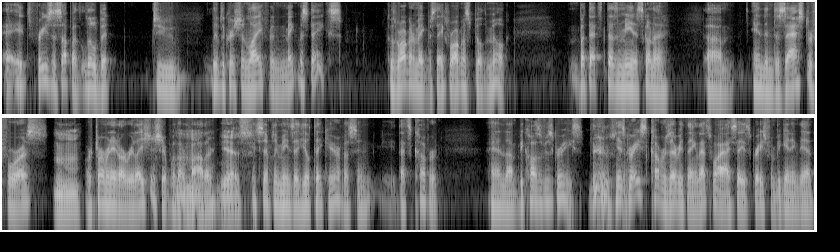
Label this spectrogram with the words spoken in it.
It frees us up a little bit to live the Christian life and make mistakes because we're all going to make mistakes. We're all going to spill the milk, but that doesn't mean it's going to um, end in disaster for us mm-hmm. or terminate our relationship with mm-hmm. our Father. Yes. It simply means that He'll take care of us and that's covered. And uh, because of His grace, His grace covers everything. That's why I say it's grace from beginning to end.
